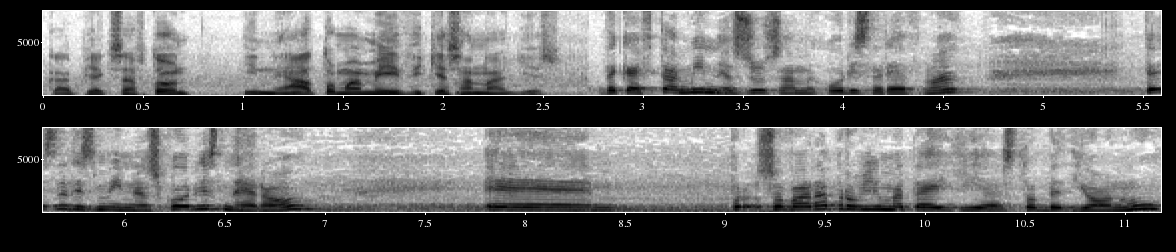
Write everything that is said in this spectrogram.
Κάποια εξ αυτών είναι άτομα με ειδικές ανάγκες. 17 μήνες ζούσαμε χωρίς ρεύμα, 4 μήνες χωρίς νερό. Ε, σοβαρά προβλήματα υγείας των παιδιών μου.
